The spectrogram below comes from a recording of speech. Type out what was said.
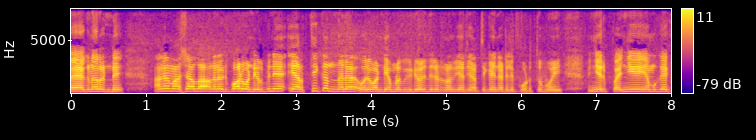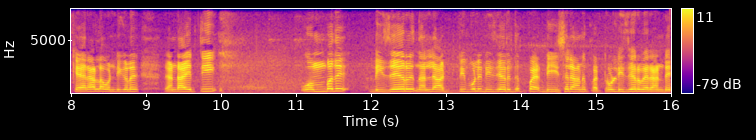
വാഗണർ ഉണ്ട്. അങ്ങനെ മാഷാല്ല അങ്ങനെ ഒരുപാട് വണ്ടികൾ. പിന്നെ എർത്തിക്ക് ഇന്നലെ ഒരു വണ്ടി നമ്മൾ വീഡിയോയിൽ ഇതിലിടണം വിചാരിച്ച് എർത്തിക്ക് അതിന്റെ ഇടയിൽ കൊടുത്തുപോയി ഇനി ഒരു ഇനി നമുക്ക് കേരള വണ്ടികൾ രണ്ടായിരത്തി ഒമ്പത് ഡിസയർ നല്ല അടിപൊളി ഡിസയർ ഇത് ഡീസലാണ് പെട്രോൾ ഡിസയർ വരാണ്ട്.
